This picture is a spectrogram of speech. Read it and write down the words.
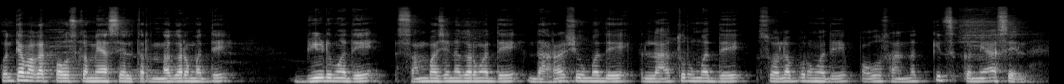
कोणत्या भागात पाऊस कमी असेल तर नगरमध्ये बीडमध्ये संभाजीनगरमध्ये धाराशिवमध्ये लातूरमध्ये सोलापूरमध्ये पाऊस हा नक्कीच कमी असेल.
